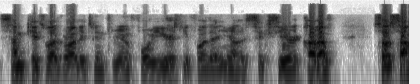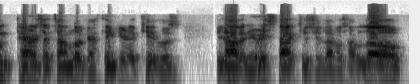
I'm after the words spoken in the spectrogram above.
some kids will grow between three and four years before the you know the six year cutoff. So some parents, I tell them, look, I think you're a kid who's you don't have any risk factors, your levels are low.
